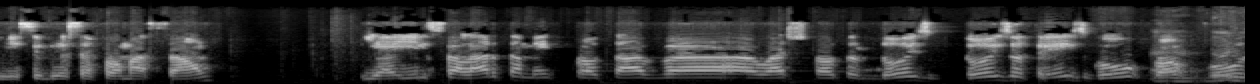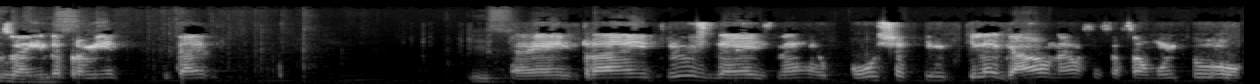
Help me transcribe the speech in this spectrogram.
recebi essa informação. E aí eles falaram também que faltava, eu acho que falta dois, dois ou três gol, é, gols ainda para mim ficar, é, entrar entre os dez, né? Eu, poxa, que, que legal, né? Uma sensação muito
